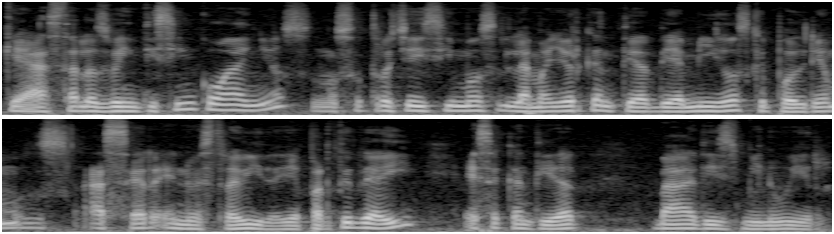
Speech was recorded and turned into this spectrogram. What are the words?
que hasta los 25 años nosotros ya hicimos la mayor cantidad de amigos que podríamos hacer en nuestra vida y a partir de ahí esa cantidad va a disminuir.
